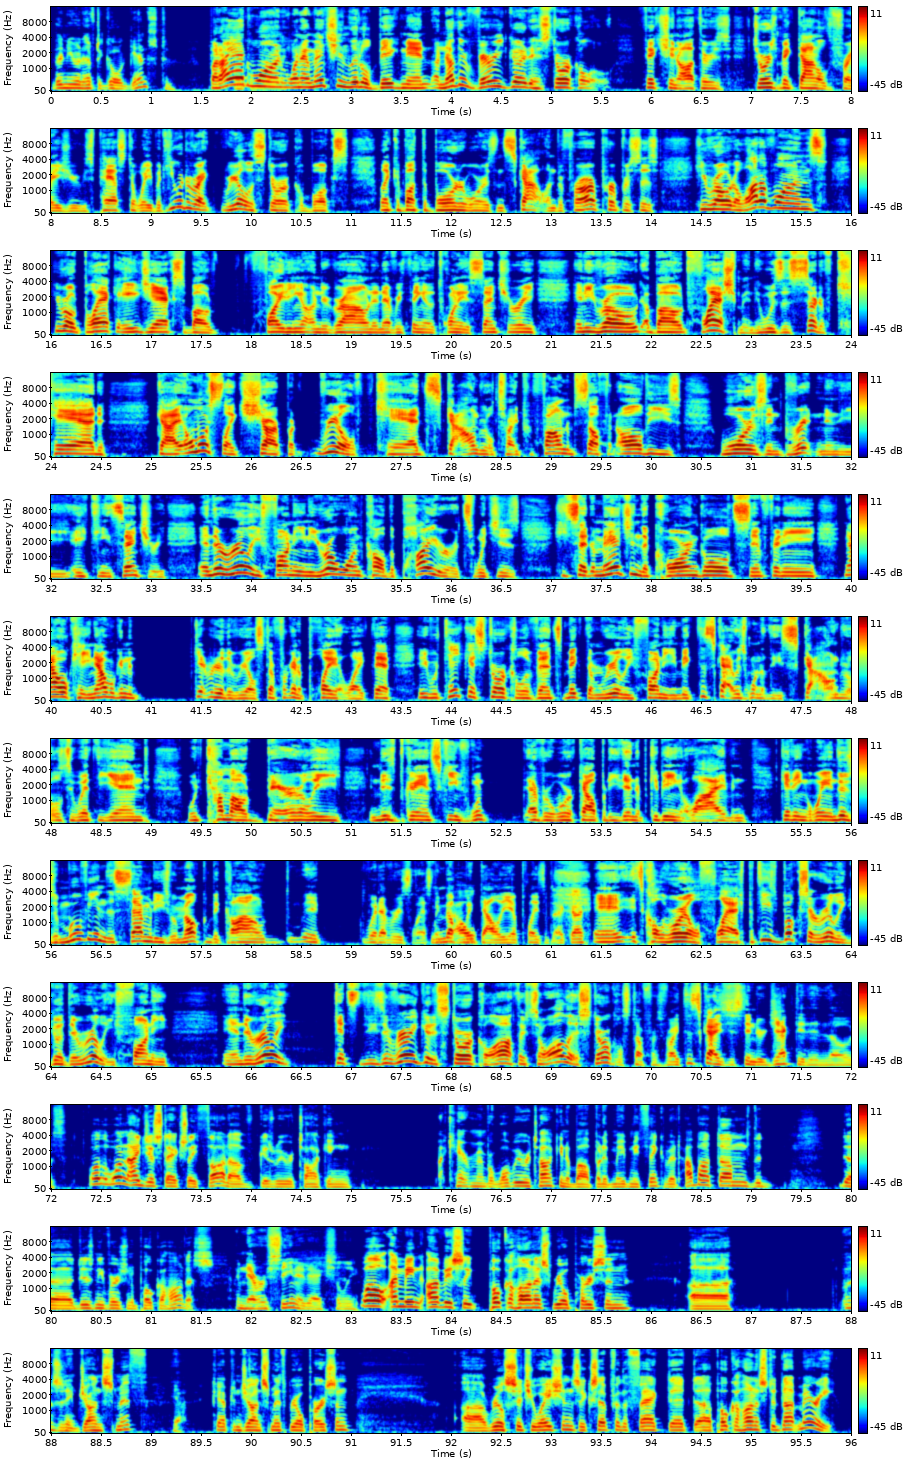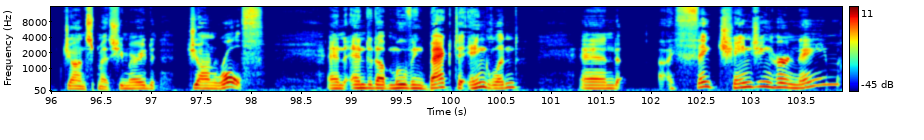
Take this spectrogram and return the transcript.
Then you would have to go against him. But I had one when I mentioned Little Big Man. Another very good historical fiction authors, George MacDonald Fraser, who's passed away. But he would write real historical books, like about the border wars in Scotland. But for our purposes, he wrote a lot of ones. He wrote Black Ajax about fighting underground and everything in the 20th century. And he wrote about Flashman, who was a sort of cad guy, almost like Sharpe, but real cad scoundrel type who found himself in all these wars in Britain in the 18th century. And they're really funny. And he wrote one called The Pyrates, which is, he said, imagine the Korngold Symphony. Now, okay, now we're going to get rid of the real stuff. We're going to play it like that. And he would take historical events, make them really funny, and make this guy was one of these scoundrels who at the end would come out barely, and his grand schemes wouldn't ever work out, but he'd end up being alive and getting away. And there's a movie in the 70s where Malcolm McClown, eh, whatever his last name, Malcolm McDowell? Plays him. That guy? And it's called Royal Flash. But these books are really good. They're really funny, and they're really gets these are very good historical authors. So all the historical stuff was right. This guy's just interjected in those. Well, the one I just actually thought of because we were talking, I can't remember what we were talking about, but it made me think of it. How about um the uh, Disney version of Pocahontas? I've never seen it actually. Well, I mean, obviously Pocahontas, real person. Uh, what was his name? John Smith. Yeah. Captain John Smith, real person. Uh, real situations, except for the fact that uh, Pocahontas did not marry John Smith. She married John Rolfe, and ended up moving back to England and I think changing her name.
